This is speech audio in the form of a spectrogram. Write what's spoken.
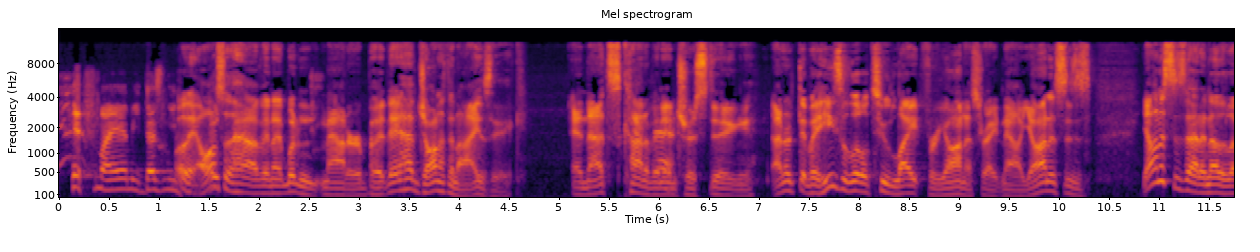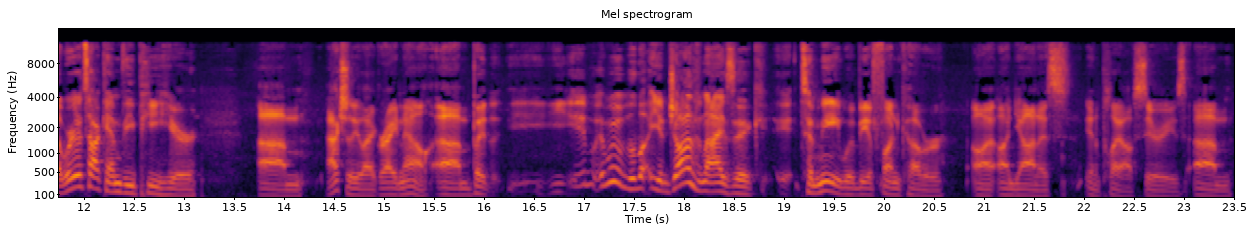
if Miami doesn't even. Oh, they also have, and it wouldn't matter, but they have Jonathan Isaac, and that's kind of an interesting. I don't think, but he's a little too light for Giannis right now. Giannis is Giannis is at another level. We're going to talk MVP here, um, actually, like right now. Um, but it, you know, Jonathan Isaac to me would be a fun cover on, on Giannis in a playoff series. Um,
